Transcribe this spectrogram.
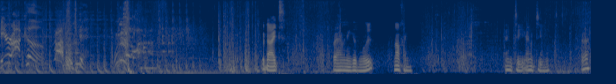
Here I come. Good night. Do I have any good loot? Nothing. Empty, empty. Okay.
